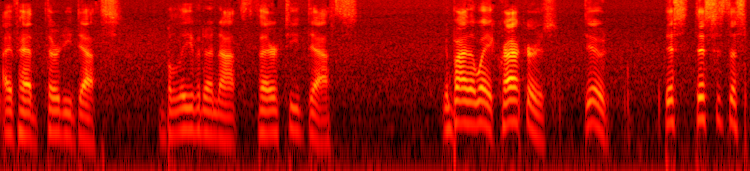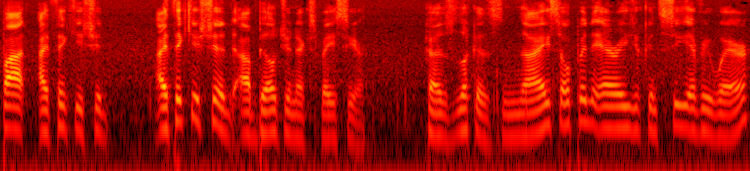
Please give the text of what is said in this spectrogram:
I've had 30 deaths. Believe it or not, 30 deaths. And by the way, crackers, dude, this this is the spot I think you should I think you should uh, build your next base here. Cuz look at this nice open area you can see everywhere.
